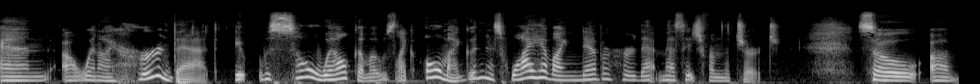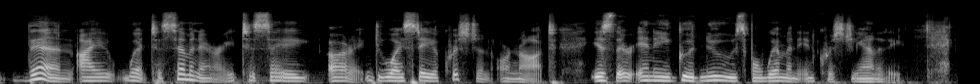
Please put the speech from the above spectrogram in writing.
And uh, when I heard that, it was so welcome. It was like, oh my goodness, why have I never heard that message from the church? So um, then I went to seminary to say, all right, do I stay a Christian or not? Is there any good news for women in Christianity?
